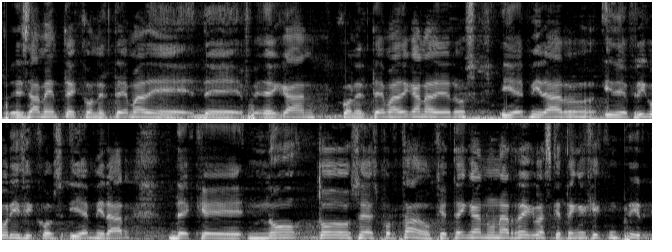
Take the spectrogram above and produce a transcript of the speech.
precisamente con el tema de, de Fedegan, con el tema de ganaderos y es mirar, y de frigoríficos, y es mirar de que no todo sea exportado, que tengan unas reglas que tengan que cumplir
